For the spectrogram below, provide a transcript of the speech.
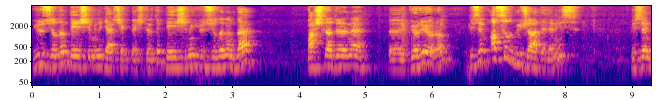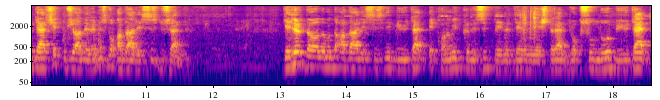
yüzyılın değişimini gerçekleştirdik. Değişimin yüzyılının da başladığını e, görüyorum. Bizim asıl mücadelemiz, bizim gerçek mücadelemiz bu adaletsiz düzenle. Gelir dağılımında adaletsizliği büyüten, ekonomik krizi derin- derinleştiren, yoksulluğu büyüten,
